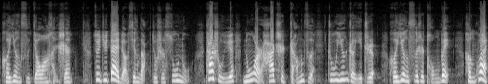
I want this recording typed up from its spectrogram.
和应四交往很深。最具代表性的就是苏努，他属于努尔哈赤长子朱英这一支，和应四是同辈，很快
